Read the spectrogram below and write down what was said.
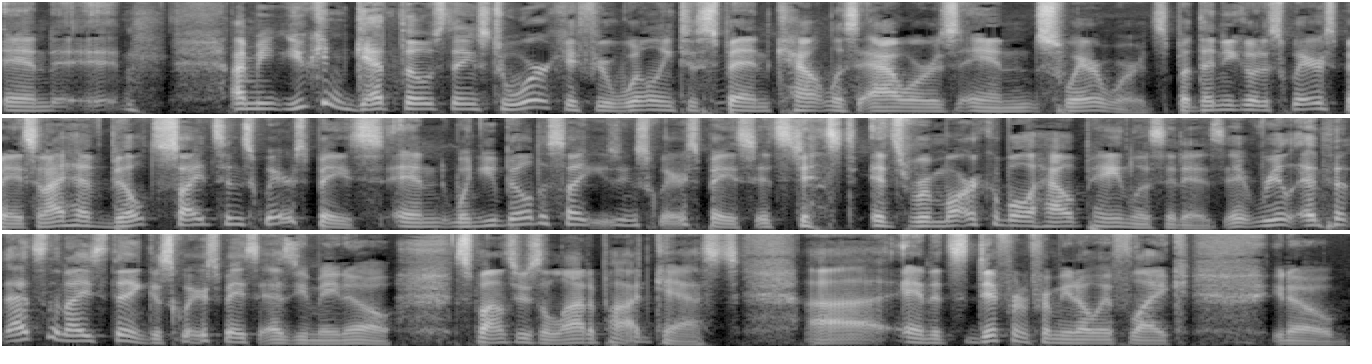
And uh, I mean, you can get those things to work if you're willing to spend countless hours in swear words. But then you go to Squarespace, and I have built sites in Squarespace. And when you build a site using Squarespace, it's just it's remarkable how painless it is. It really that's the nice thing because Squarespace, as you may know, sponsors a lot of podcasts, uh, and it's different from you know if like you know.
